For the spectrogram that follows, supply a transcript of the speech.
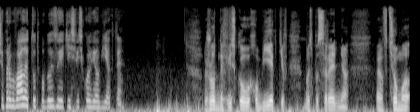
Чи перебували тут поблизу якісь військові об'єкти? жодних військових об'єктів безпосередньо е, в цьому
